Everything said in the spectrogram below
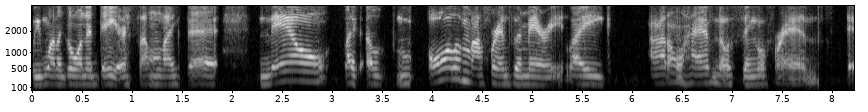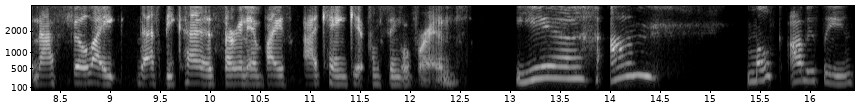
We want to go on a date or something like that. Now, like uh, all of my friends are married. Like I don't have no single friends. And I feel like that's because certain advice I can't get from single friends. Yeah. Um. Most obviously,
